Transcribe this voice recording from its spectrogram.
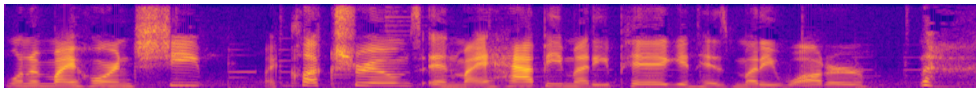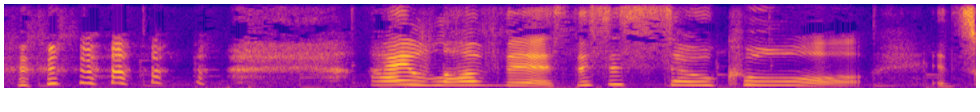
one of my horned sheep, my Cluckshrooms, and my happy muddy pig in his muddy water. I love this. This is so cool. It's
